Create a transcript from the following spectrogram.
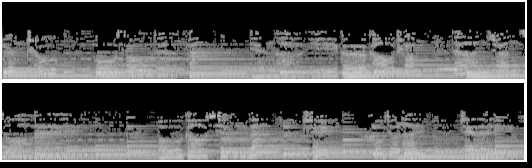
深处朴素的饭店啊，一个靠窗的安全座位。不高兴的时候就来这里，缓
